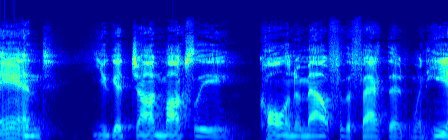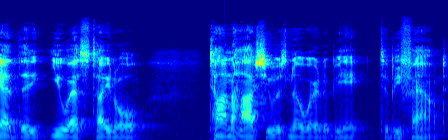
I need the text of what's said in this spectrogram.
And you get Jon Moxley calling him out for the fact that when he had the U.S. title, Tanahashi was nowhere to be to be found.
